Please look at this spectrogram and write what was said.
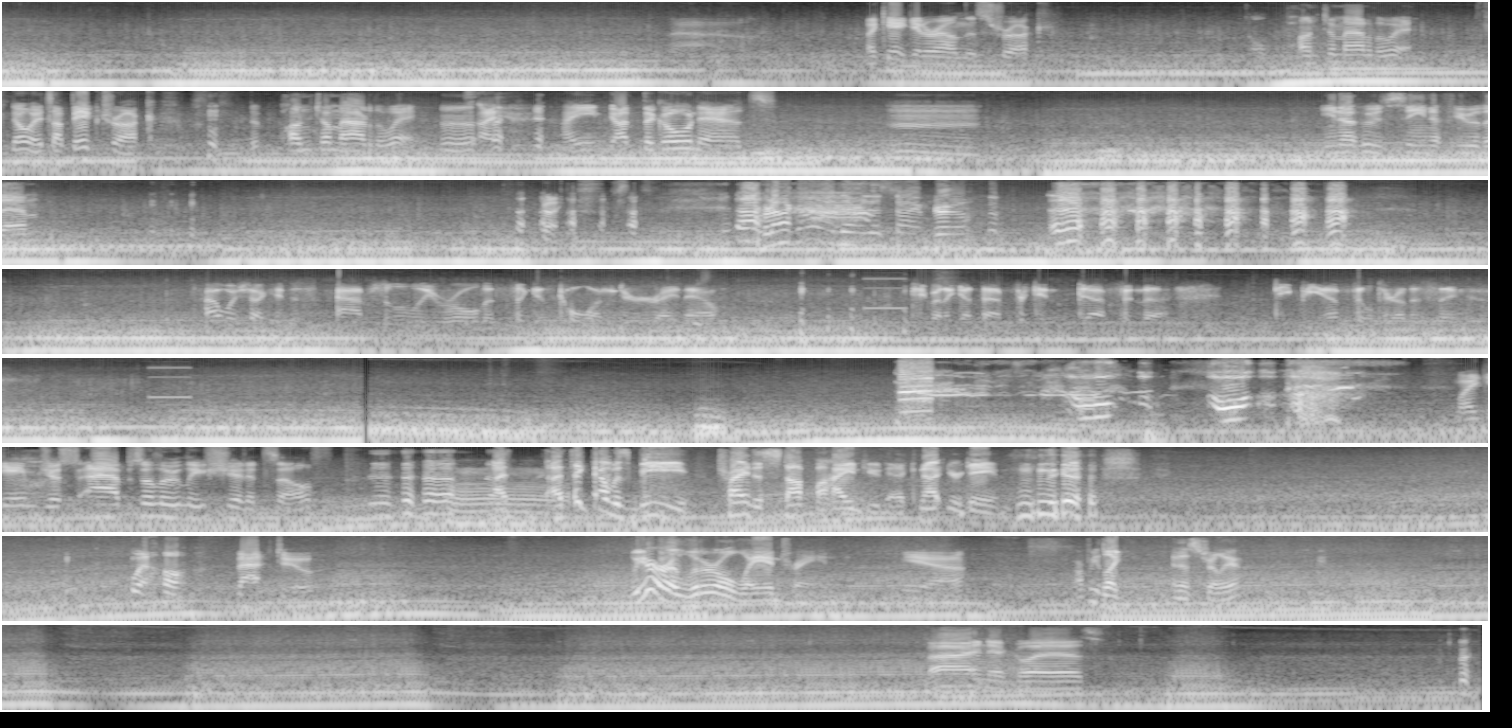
Ah. I can't get around this truck. I'll punt him out of the way. No, it's a big truck. Punt him out of the way. I, I ain't got the gonads. You know who's seen a few of them? We're not going there this time, Drew. I wish I could just absolutely roll the thickest coal on dirt right now. Too bad I got that freaking def and the DPF filter on this thing. oh, oh, My game just absolutely shit itself. I, I think that was me trying to stop behind you, Nick, not your game. Well, that too. we are a literal land train. Yeah. Aren't we like in Australia? Bye, Nicholas.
